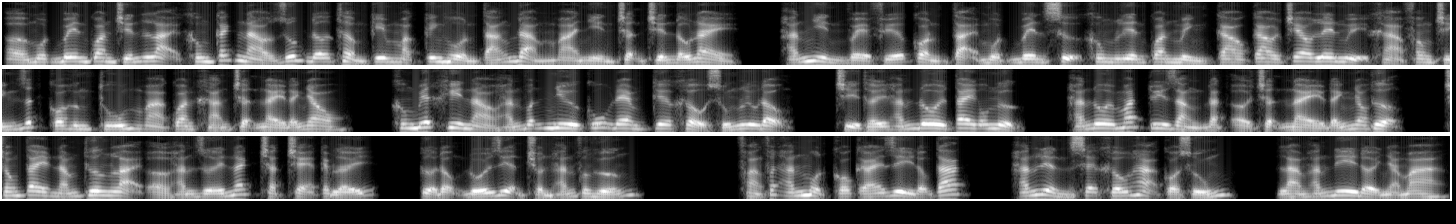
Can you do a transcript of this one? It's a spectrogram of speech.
Ở một bên quan chiến lại không cách nào giúp đỡ thẩm kim mặc kinh hồn táng đảm mà nhìn trận chiến đấu này, hắn nhìn về phía còn tại một bên sự không liên quan mình cao cao treo lên ngụy khả phong chính rất có hứng thú mà quan khán trận này đánh nhau, không biết khi nào hắn vẫn như cũ đem kia khẩu súng lưu động, chỉ thấy hắn đôi tay ôm ngực, hắn đôi mắt tuy rằng đặt ở trận này đánh nhau thượng, trong tay nắm thương lại ở hắn dưới nách chặt chẽ kẹp lấy, cửa động đối diện chuẩn hắn phương hướng. phảng phất hắn một có cái gì động tác, hắn liền sẽ khấu hạ có súng, làm hắn đi đời nhà ma.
